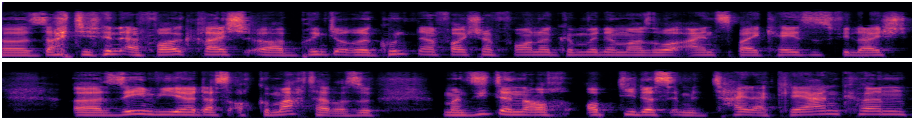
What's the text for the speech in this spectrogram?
äh, seid ihr denn erfolgreich, äh, bringt ihr eure Kunden erfolgreich nach vorne, können wir denn mal so ein, zwei Cases vielleicht äh, sehen, wie ihr das auch gemacht habt. Also man sieht dann auch, ob die das im Detail erklären können,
